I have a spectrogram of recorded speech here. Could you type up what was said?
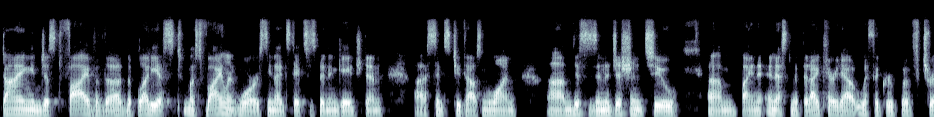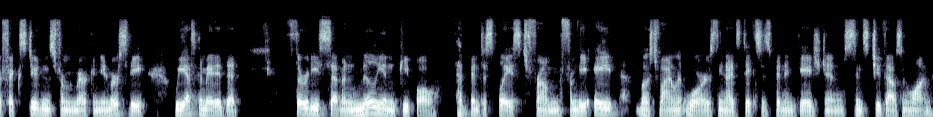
dying in just five of the, the bloodiest, most violent wars the United States has been engaged in uh, since 2001. Um, this is in addition to, um, by an, an, estimate that I carried out with a group of terrific students from American University, we estimated that 37 million people have been displaced from, from the eight most violent wars the United States has been engaged in since 2001.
